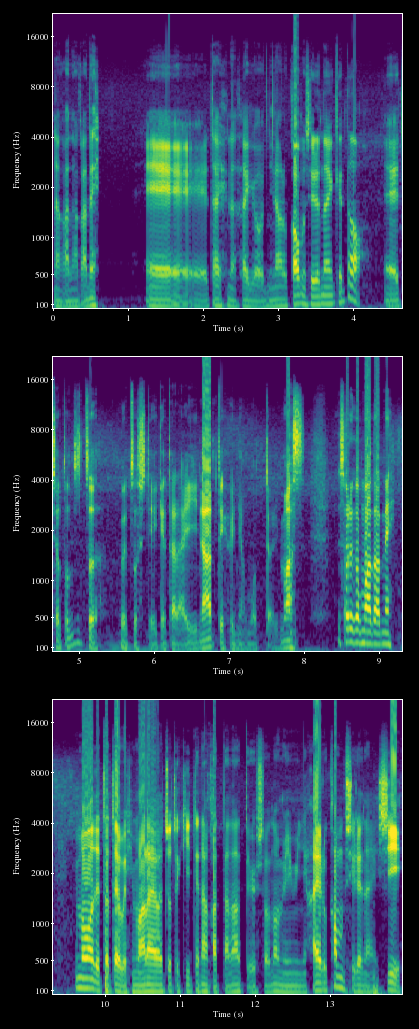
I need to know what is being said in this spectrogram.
なかなかね、えー、大変な作業になるかもしれないけど、えー、ちょっとずつ移していけたらいいなっていうふうに思っております。それがまだね、今まで例えばヒマラヤはちょっと聞いてなかったなっていう人の耳に入るかもしれないし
